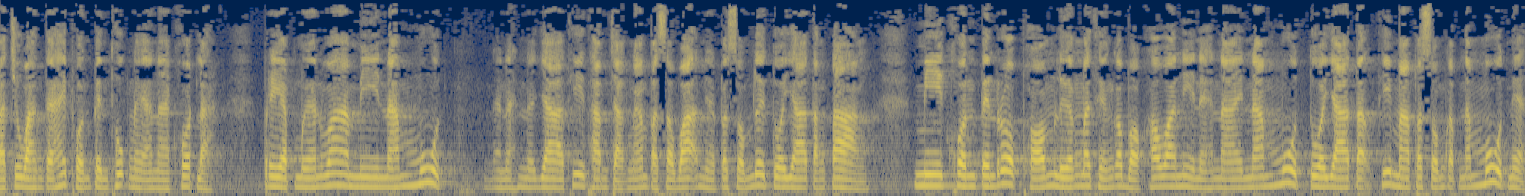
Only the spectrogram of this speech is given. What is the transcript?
ปัจจุบันแต่ให้ผลเป็นทุกข์ในอนาคตล่ะ เปรียบเหมือนว่ามีน้ำมูด นะนะยาที่ทำจากน้ำปัสสาวะเนี่ยผสมด้วยตัวยาต่างๆ มีคนเป็นโรคผอมเหลืองมาถึงก็บอกเขาว่านี่นนายน้ำมูดตัวยาที่มาผสมกับน้ำมูดเนี่ย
